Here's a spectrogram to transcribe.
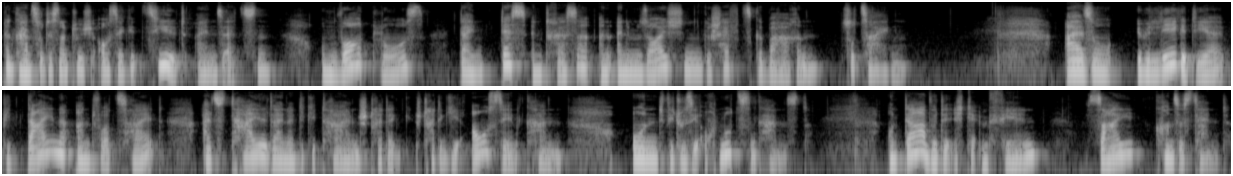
dann kannst du das natürlich auch sehr gezielt einsetzen, um wortlos dein Desinteresse an einem solchen Geschäftsgebaren zu zeigen. Also überlege dir, wie deine Antwortzeit als Teil deiner digitalen Strategie aussehen kann und wie du sie auch nutzen kannst. Und da würde ich dir empfehlen, sei konsistent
